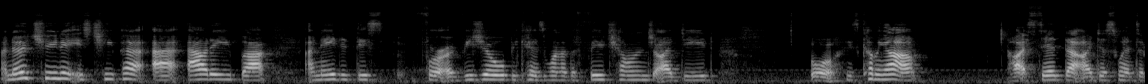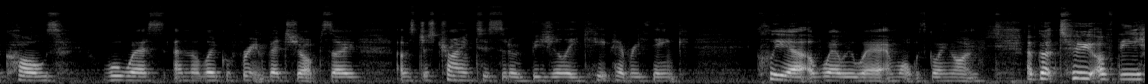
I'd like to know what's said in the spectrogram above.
I know tuna is cheaper at Aldi, but I needed this for a visual because one of the food challenge I did, or is coming up, I said that I just went to Coles, Woolworths and the local fruit and veg shop. So I was just trying to sort of visually keep everything clear of where we were and what was going on. I've got two of the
